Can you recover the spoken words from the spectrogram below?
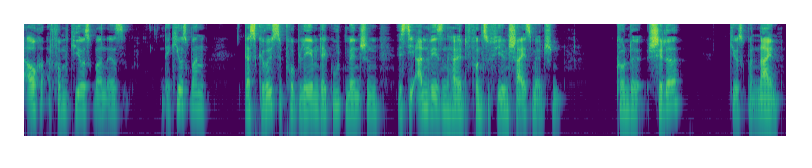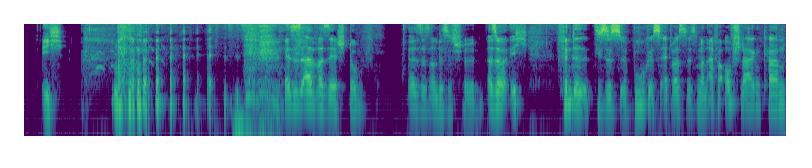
auch vom Kioskmann ist, der Kioskmann, das größte Problem der Gutmenschen ist die Anwesenheit von zu vielen Scheißmenschen. Kunde Schiller? Kioskmann, nein, ich. es ist einfach sehr stumpf. Es ist alles ist schön. Also ich finde, dieses Buch ist etwas, das man einfach aufschlagen kann.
